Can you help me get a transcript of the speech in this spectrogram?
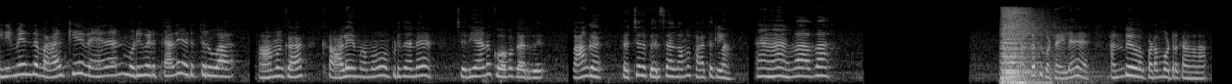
இனிமே இந்த வாழ்க்கையை வேணான்னு முடிவெடுத்தாலும் எடுத்துருவா. ஆமாக்கா காளைய மாமாவும் அப்படிதானே சரியான கோபக்காரரு. வாங்க பிரச்சனை பெருசாகாம பாத்துக்கலாம். ஆ, வா வா. பக்கத்து கொட்டையில அன்பு படம் போட்டிருக்காங்களாம்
